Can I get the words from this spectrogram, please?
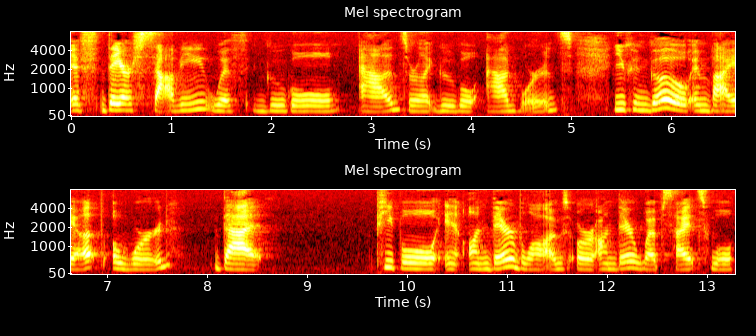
if they are savvy with Google ads or like Google AdWords, you can go and buy up a word that people on their blogs or on their websites will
